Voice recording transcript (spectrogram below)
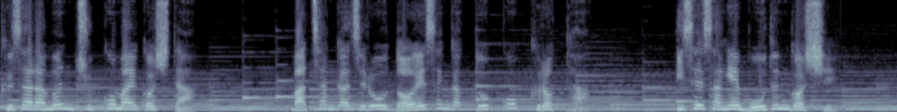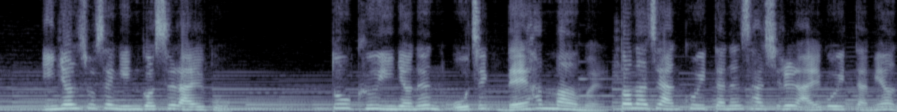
그 사람은 죽고 말 것이다. 마찬가지로 너의 생각도 꼭 그렇다. 이 세상의 모든 것이 인연 소생인 것을 알고 또 그 인연은 오직 내 한 마음을 떠나지 않고 있다는 사실을 알고 있다면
